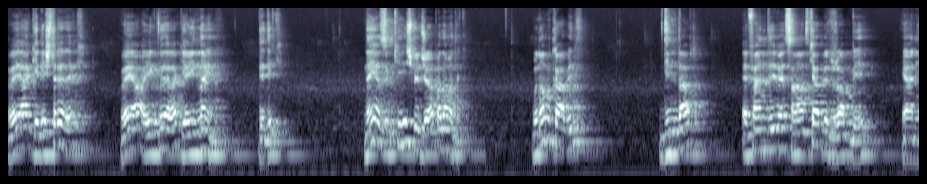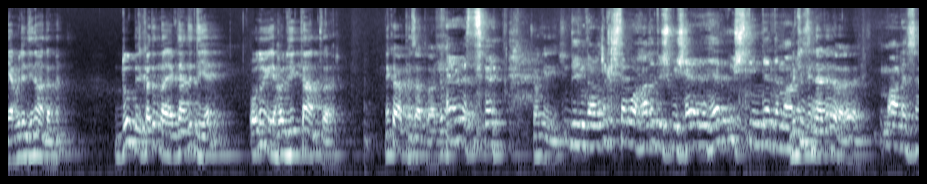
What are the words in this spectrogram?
veya geliştirerek veya ayıklayarak yayınlayın dedik. Ne yazık ki hiçbir cevap alamadık. Buna mukabil dindar, efendi ve sanatkar bir Rabbi yani Yahudi dini adamı dul bir kadınla evlendi diye onu Yahudilikten attılar. Ne kadar tezat var değil mi? Evet. Çok ilginç. Dindarlık işte bu hale düşmüş. Her, her üç dinde de maalesef. Bütün dinlerde de var evet. Maalesef.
